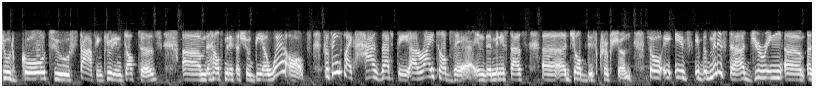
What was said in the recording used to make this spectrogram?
should go to staff, including doctors, um, the health minister should be aware of. So things like hazard pay are right up there in the minister's uh, job description. So if if the minister during um, a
